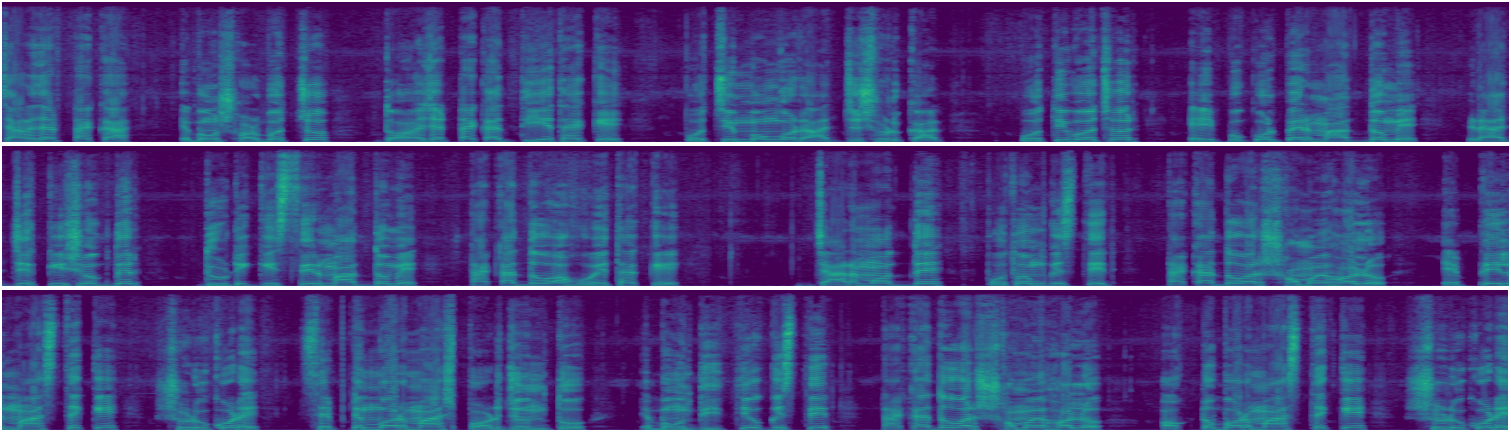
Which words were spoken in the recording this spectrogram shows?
চার হাজার টাকা এবং সর্বোচ্চ দশ হাজার টাকা দিয়ে থাকে পশ্চিমবঙ্গ রাজ্য সরকার। প্রতি বছর এই প্রকল্পের মাধ্যমে রাজ্যের কৃষকদের দুটি কিস্তির মাধ্যমে টাকা দেওয়া হয়ে থাকে। যার মধ্যে প্রথম কিস্তির টাকা দেওয়ার সময় হলো এপ্রিল মাস থেকে শুরু করে সেপ্টেম্বর মাস পর্যন্ত এবং দ্বিতীয় কিস্তির টাকা দেওয়ার সময় হলো অক্টোবর মাস থেকে শুরু করে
